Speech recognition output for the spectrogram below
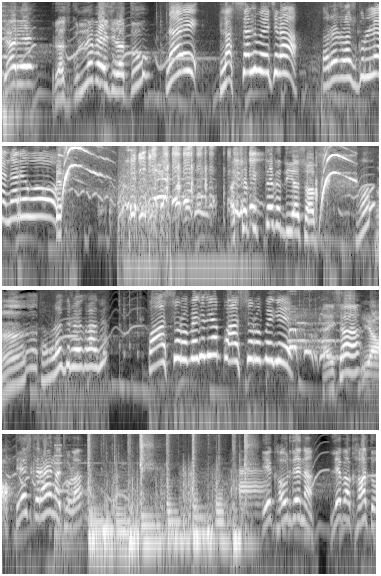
क्या रे? रसगुल्ले बेच रहा तू? नहीं लसन बेच रहा। अरे रसगुल्ले है ना रे वो। अच्छा कितने का दिया सब थोड़ा गिरे का आगे। पाँच सौ रूपए के दिया पाँच सौ रूपए के। ऐसा? टेस्ट कराएगा थोड़ा। एक और देना ले बा खा तो।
